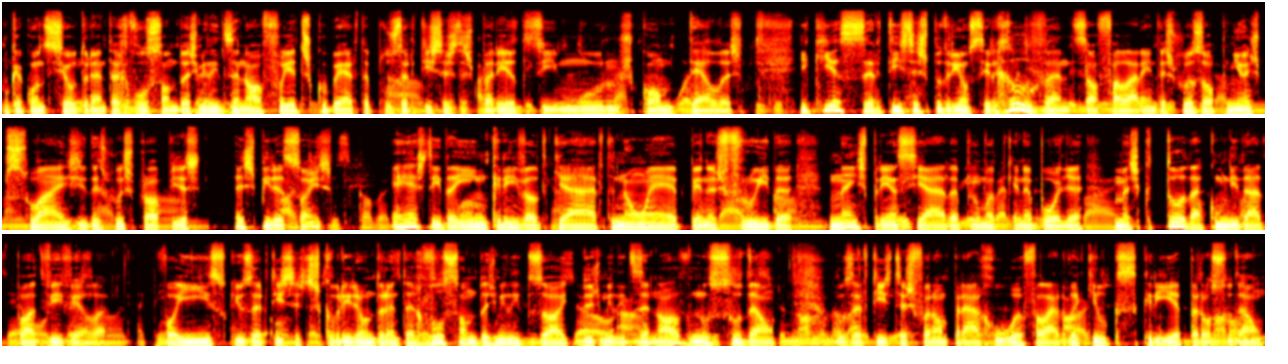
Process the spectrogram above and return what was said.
O que aconteceu durante a Revolução de 2019 foi a descoberta pelos artistas das paredes e muros como telas. E que esses artistas poderiam ser relevantes ao falarem das suas opiniões pessoais e das suas próprias aspirações. É esta ideia incrível de que a arte não é apenas fruída nem experienciada por uma pequena bolha, mas que toda a comunidade pode vivê-la. Foi isso que os artistas descobriram durante a Revolução de 2018 e 2019 no Sudão. Os artistas foram para a rua falar daquilo que se queria para o Sudão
